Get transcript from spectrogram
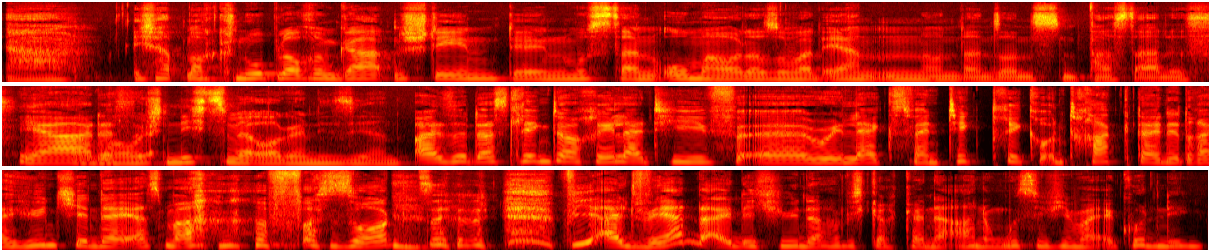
ja, ich habe noch Knoblauch im Garten stehen, den muss dann Oma oder sowas ernten und ansonsten passt alles. Ja, da brauche ich nichts mehr organisieren. Also das klingt doch relativ äh, relax, wenn Tick, Trick und Track deine drei Hühnchen da erstmal versorgt sind. Wie alt werden eigentlich Hühner? Habe ich gar keine Ahnung, muss ich mich mal erkundigen.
